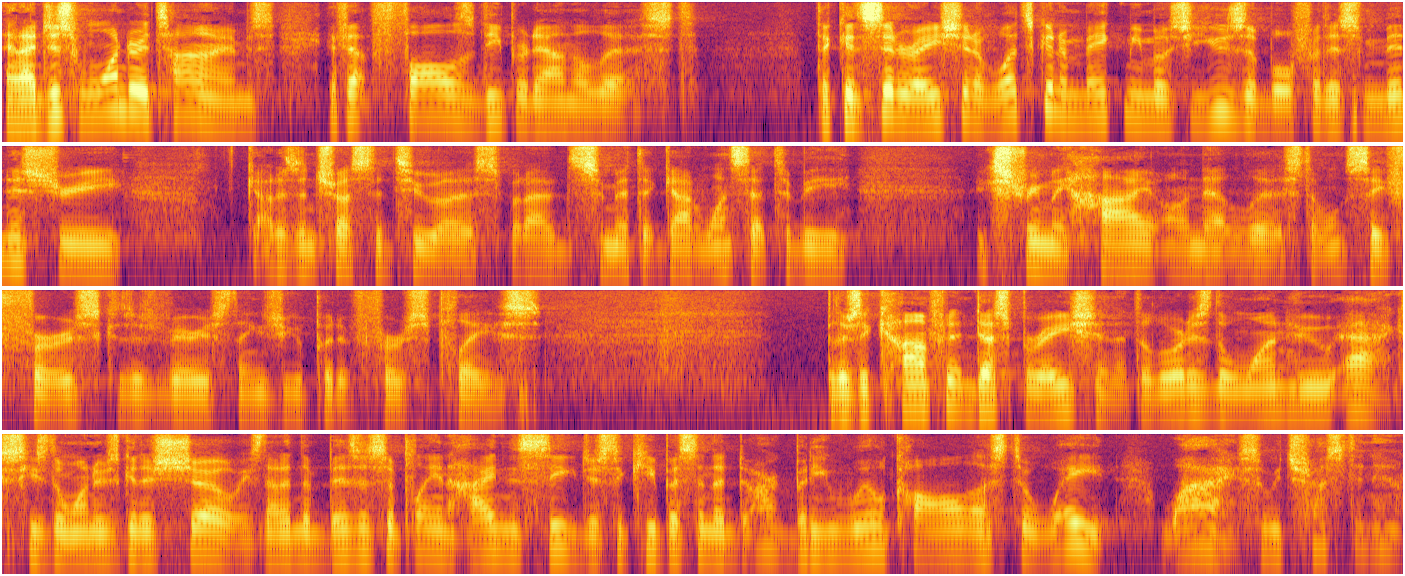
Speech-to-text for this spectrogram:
And I just wonder at times if that falls deeper down the list. The consideration of what's going to make me most usable for this ministry God has entrusted to us. But I would submit that God wants that to be extremely high on that list. I won't say first because there's various things you could put at first place. But there's a confident desperation that the Lord is the one who acts. He's the one who's going to show. He's not in the business of playing hide and seek just to keep us in the dark, but He will call us to wait. Why? So we trust in Him.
